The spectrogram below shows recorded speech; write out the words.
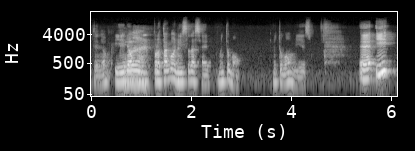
Entendeu? E ele é o protagonista da série. Muito bom. Muito bom mesmo. É, e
